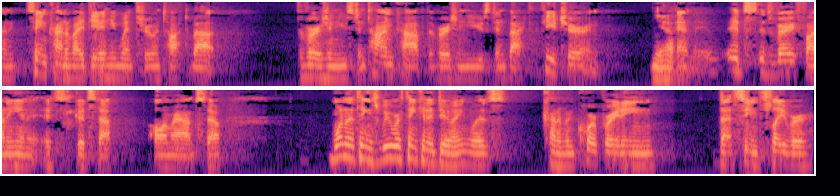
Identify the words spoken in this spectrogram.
and same kind of idea. He went through and talked about the version used in Time Cop, the version used in Back to the Future, and Yeah. and it's it's very funny and it's good stuff all around. So one of the things we were thinking of doing was kind of incorporating that same flavor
